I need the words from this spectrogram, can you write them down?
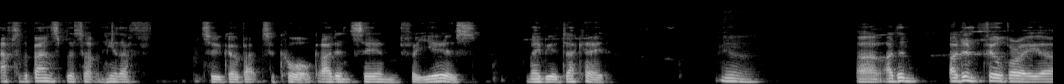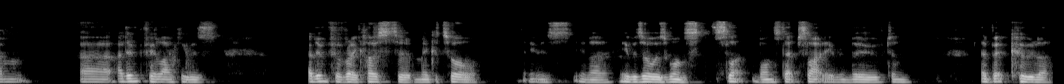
after the band split up, and he left to go back to Cork, I didn't see him for years, maybe a decade. Yeah. Uh, I didn't. I didn't feel very. Um, uh, I didn't feel like he was. I didn't feel very close to Mick at all. He was, you know, he was always one sl- one step slightly removed and a bit cooler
